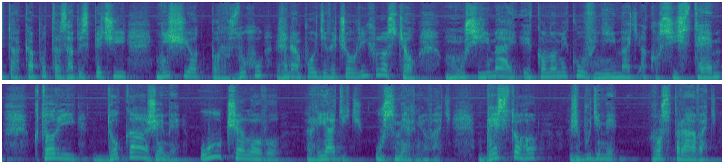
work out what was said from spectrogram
že tá kapota zabezpečí nižší odpor vzduchu, že nám pôjde väčšou rýchlosťou. Musíme aj ekonomiku vnímať ako systém, ktorý dokážeme účelovo riadiť, usmerňovať. Bez toho, že budeme rozprávať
